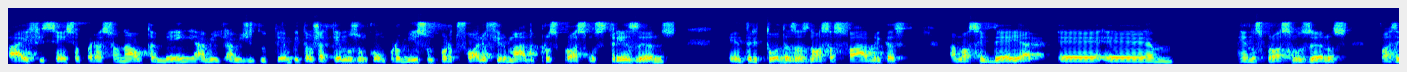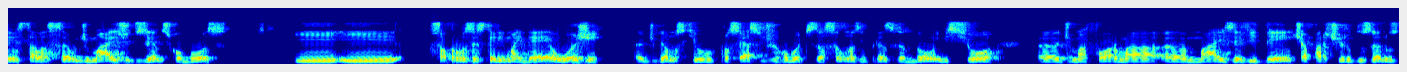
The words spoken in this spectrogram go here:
à eficiência operacional também, à, medida do tempo. Então já temos um compromisso, um portfólio firmado para os próximos três anos entre todas as nossas fábricas. A nossa ideia é, é, é nos próximos anos fazer a instalação de mais de 200 robôs. E, e só para vocês terem uma ideia, hoje, digamos que o processo de robotização nas empresas Randon iniciou de uma forma uh, mais evidente a partir dos anos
